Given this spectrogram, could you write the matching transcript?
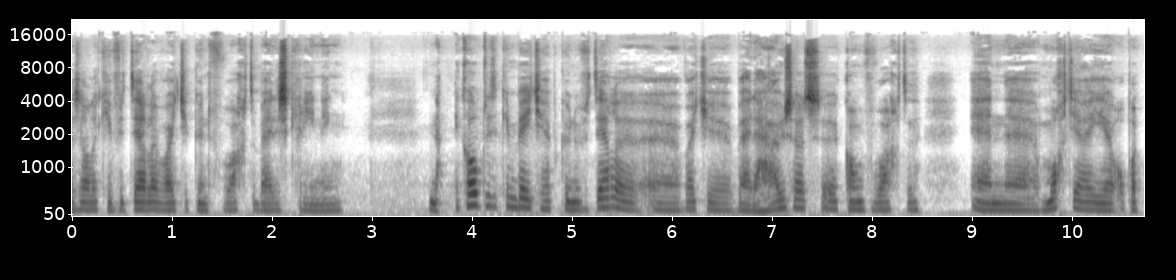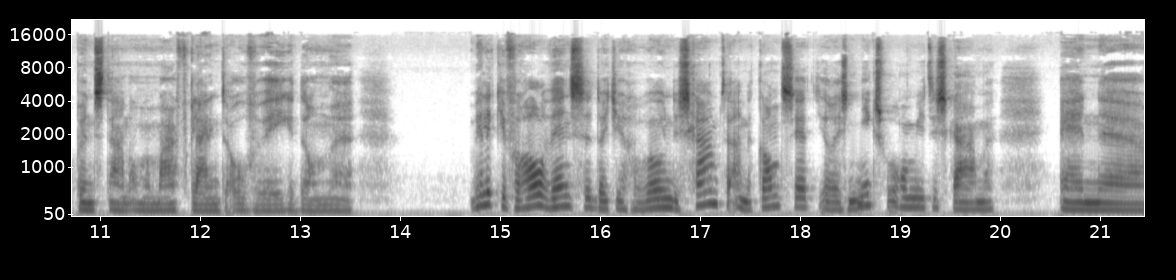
zal ik je vertellen wat je kunt verwachten bij de screening. Nou, ik hoop dat ik een beetje heb kunnen vertellen wat je bij de huisarts kan verwachten. En mocht jij op het punt staan om een maagverkleining te overwegen, dan wil ik je vooral wensen dat je gewoon de schaamte aan de kant zet. Er is niks voor om je te schamen. En uh,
